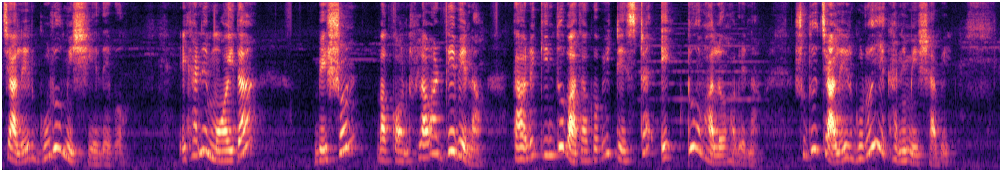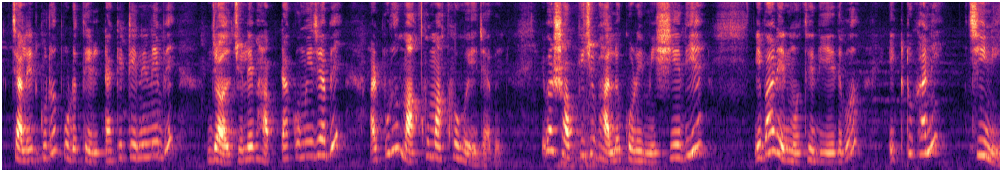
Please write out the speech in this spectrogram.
চালের গুঁড়ো মিশিয়ে দেব। এখানে ময়দা, বেসন বা কর্নফ্লাওয়ার দেবে না, তাহলে কিন্তু বাঁধাকপির টেস্টটা একটুও ভালো হবে না। শুধু চালের গুঁড়োই এখানে মেশাবে। চালের গুঁড়ো পুরো তেলটাকে টেনে নেবে, জল চলে ভাবটা কমে যাবে আর পুরো মাখো মাখো হয়ে যাবে। এবার সব কিছু ভালো করে মিশিয়ে দিয়ে এবার এর মধ্যে দিয়ে দেব একটুখানি চিনি।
